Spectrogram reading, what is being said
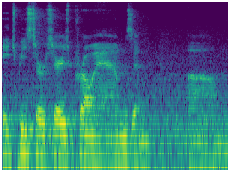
HB Surf Series pro ams and um,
